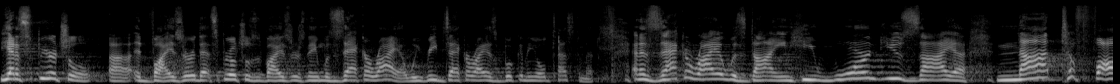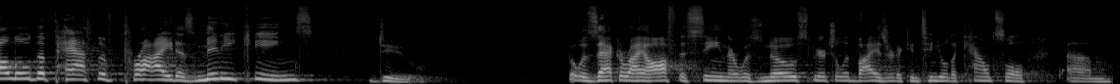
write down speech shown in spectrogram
He had a spiritual uh, advisor. That spiritual advisor's name was Zechariah. We read Zechariah's book in the Old Testament. And as Zechariah was dying, he warned Uzziah not to follow the path of pride as many kings do. But with Zechariah off the scene, there was no spiritual advisor to continue to counsel um,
